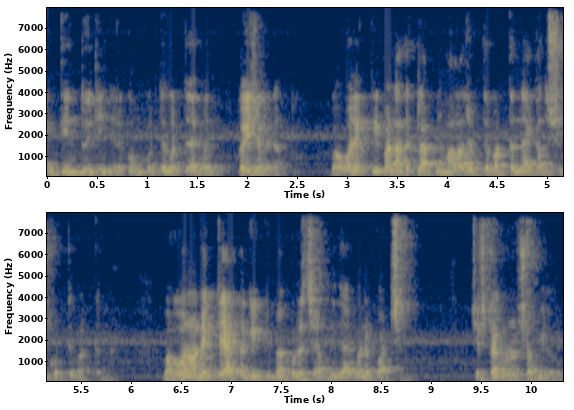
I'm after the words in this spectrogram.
একদিন, দুই দিন এরকম করতে করতে দেখবেন হয়ে যাবেন আপনি ভগবানের কৃপা না থাকলে আপনি মালা জপতে পারতেন না, একাদশী করতে পারতেন না। ভগবান অনেকটাই আপনাকে কৃপা করেছে, আপনি জায়গানে পারছেন চেষ্টা করুন, সবই হবে।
